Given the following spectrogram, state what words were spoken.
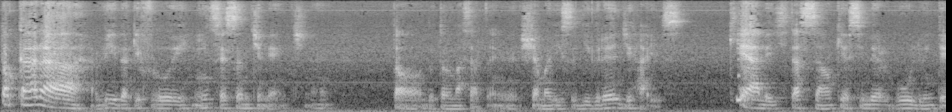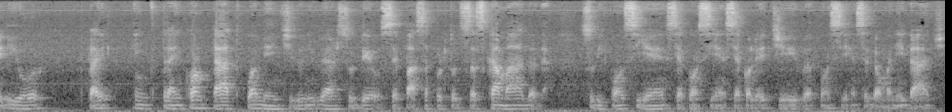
Tocar a vida que flui incessantemente. Né? Então, o Dr. Massata chama isso de grande raiz, que é a meditação, que é esse mergulho interior para entrar em contato com a mente do universo Deus. Você passa por todas essas camadas da subconsciência, consciência coletiva, consciência da humanidade.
